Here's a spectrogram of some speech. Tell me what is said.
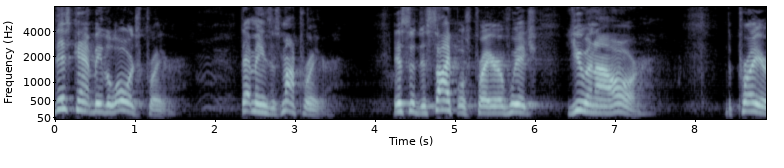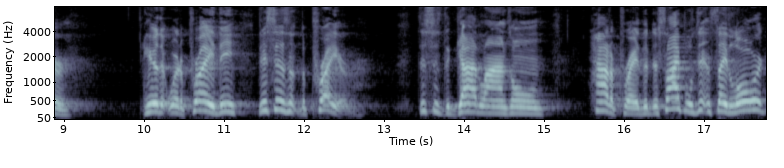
this can't be the Lord's Prayer. That means it's my prayer. It's the disciples' prayer, of which you and I are. The prayer here that we're to pray, the, this isn't the prayer. This is the guidelines on how to pray. The disciples didn't say, Lord,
